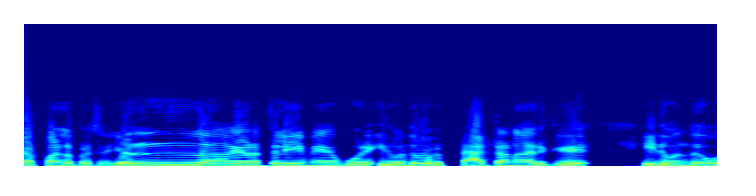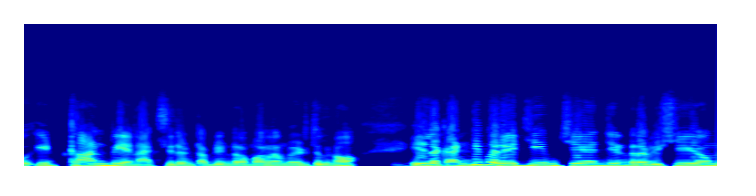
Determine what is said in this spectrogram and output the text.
ஜப்பான்ல பிரச்சனை எல்லா இடத்துலயுமே ஒரு இது வந்து ஒரு பேட்டர்னா இருக்கு. இது வந்து it can be an accident அப்படின்ற மாதிரி நம்ம எடுத்துக்கணும். இதுல கண்டிப்பா ரெஜிம் சேஞ்சுன்ற விஷயம்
